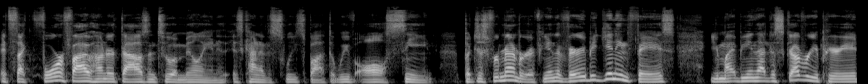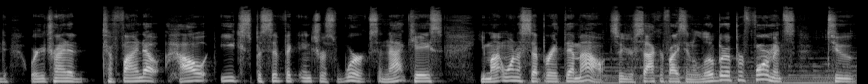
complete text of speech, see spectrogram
it's like four or 500,000 to a million is kind of the sweet spot that we've all seen. But just remember, if you're in the very beginning phase, you might be in that discovery period where you're trying to, to find out how each specific interest works. In that case, you might want to separate them out. So you're sacrificing a little bit of performance to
